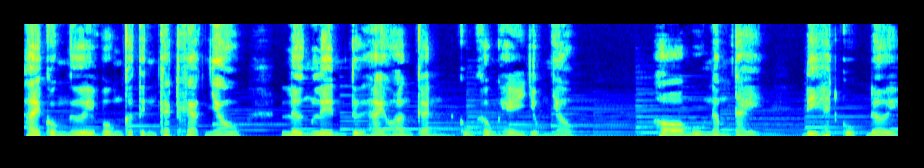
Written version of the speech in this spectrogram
hai con người vốn có tính cách khác nhau, lớn lên từ hai hoàn cảnh cũng không hề giống nhau. Họ muốn nắm tay, đi hết cuộc đời,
